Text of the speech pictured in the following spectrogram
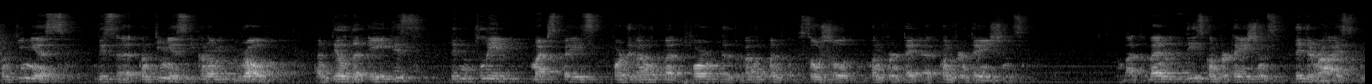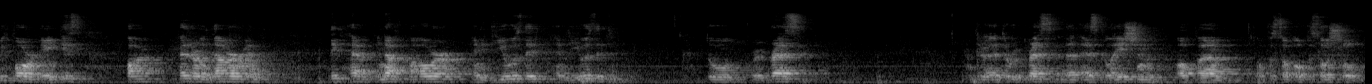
Continuous this continuous economic growth until the 80s didn't leave much space for development for the development of social confronta uh, confrontations. But when these confrontations did arise before 80s, federal government did have enough power and it used it and used it to repress to, uh, to repress the escalation of, uh, of, a, so, of a social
